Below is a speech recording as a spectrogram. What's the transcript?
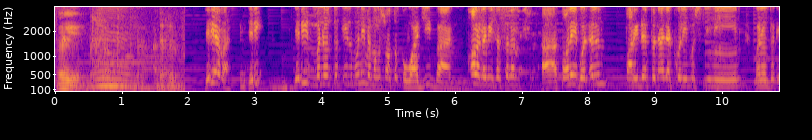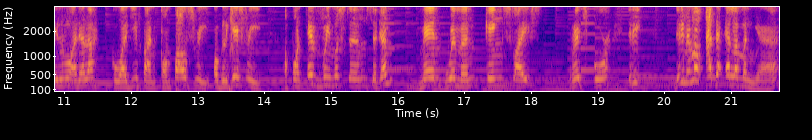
Oh iya, masya Allah. Nah, ada apa? Jadi apa? Jadi jadi menuntut ilmu ini memang suatu kewajiban. Kalau Nabi SAW, uh, tolebul ilm faridatun ala kulli muslimin. Menuntut ilmu adalah kewajiban, compulsory, obligatory upon every Muslim, ya kan? Men, women, kings, slaves, rich, poor. Jadi jadi memang ada elemennya.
